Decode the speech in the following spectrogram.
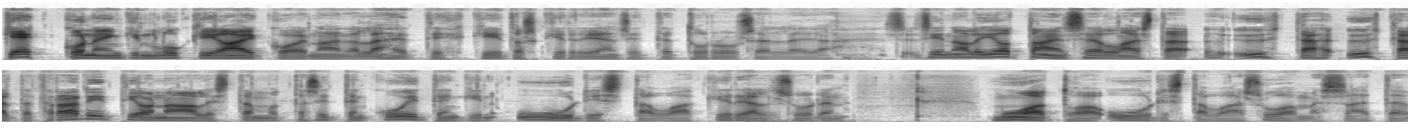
Kekkonenkin luki aikoinaan ja lähetti kiitoskirjeen sitten Turuselle. Ja siinä oli jotain sellaista yhtä, yhtäältä traditionaalista, mutta sitten kuitenkin uudistavaa kirjallisuuden muotoa uudistavaa Suomessa. Että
